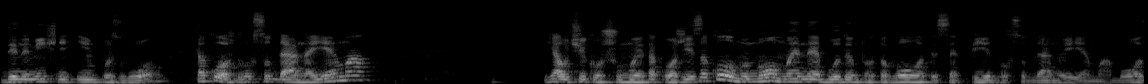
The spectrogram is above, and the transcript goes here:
динамічний імпульс вгору. Також 200-денна ЄМА. Я очікую, що ми також її заколимо, але ми не будемо проторговуватися під 200-денною ЄМА, бо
